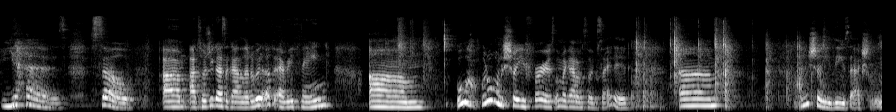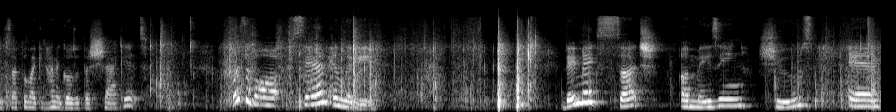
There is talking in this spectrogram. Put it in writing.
Yes. So, um, I told you guys I got a little bit of everything. Um, ooh, what do I want to show you first? Oh my God, I'm so excited. Um, let me show you these actually. So I feel like it kind of goes with the shacket. First of all, Sam and Libby. They make such amazing shoes and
